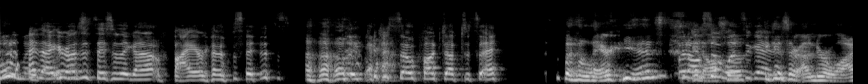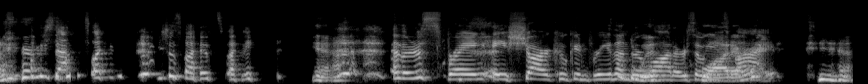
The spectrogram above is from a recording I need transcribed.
Oh I thought you were about to say so they got out fire hoses. Oh, yeah. Which is so fucked up to say. But hilarious. But also, also once again, because they're underwater. That's like, which is why it's funny. Yeah. And they're just spraying a shark who can breathe underwater. With so water. he's fine. Yeah,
